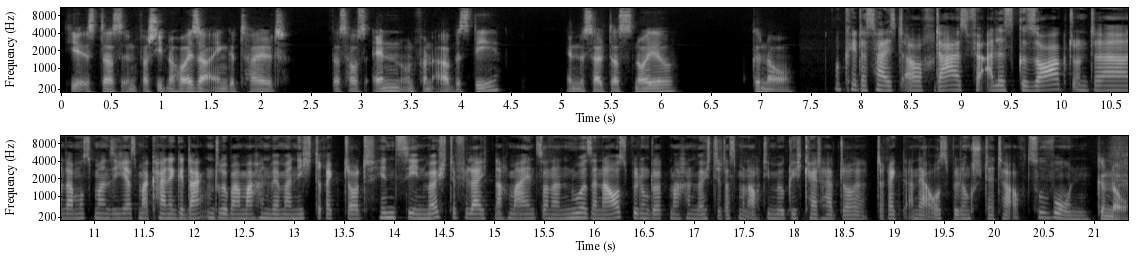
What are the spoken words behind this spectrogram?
Hier ist das in verschiedene Häuser eingeteilt. Das Haus N und von A bis D. N ist halt das neue. Genau. Okay, das heißt auch, da ist für alles gesorgt und äh, da muss man sich erstmal keine Gedanken drüber machen, wenn man nicht direkt dort hinziehen möchte, vielleicht nach Mainz, sondern nur seine Ausbildung dort machen möchte, dass man auch die Möglichkeit hat, dort direkt an der Ausbildungsstätte auch zu wohnen. Genau,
